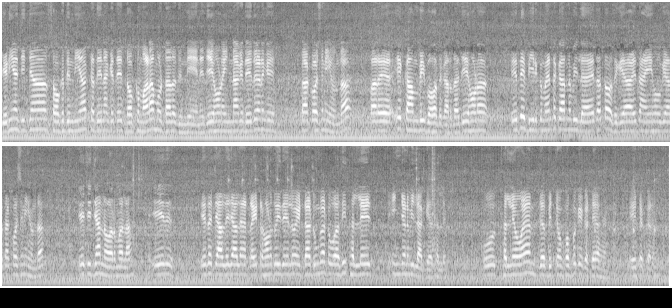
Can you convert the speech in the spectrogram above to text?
ਜਿਹੜੀਆਂ ਚੀਜ਼ਾਂ ਸੁੱਖ ਦਿੰਦੀਆਂ, ਕਦੇ ਨਾ ਕਿਤੇ ਦੁੱਖ ਮਾੜਾ ਮੋਟਾ ਤਾਂ ਦਿੰਦੀਆਂ ਨੇ। ਜੇ ਹੁਣ ਇੰਨਾ ਕੁ ਦੇ ਦੇਣਗੇ ਤਾਂ ਕੁਝ ਨਹੀਂ ਹੁੰਦਾ। ਪਰ ਇਹ ਕੰਮ ਵੀ ਬਹੁਤ ਕਰਦਾ। ਜੇ ਹੁਣ ਇਹ ਤੇ ਵੀਰ ਕਮੈਂਟ ਕਰਨ ਵੀ ਲੈ, ਇਹ ਤਾਂ ਧੁੱਸ ਗਿਆ, ਇਹ ਤਾਂ ਐਂ ਹੋ ਗਿਆ, ਤਾਂ ਕੁਝ ਨਹੀਂ ਹੁੰਦਾ। ਇਹ ਚੀਜ਼ਾਂ ਨਾਰਮਲ ਆ। ਇਹ ਇਹ ਤਾਂ ਚੱਲਦੇ ਚੱਲਦੇ ਟਰੈਕਟਰ ਹੁਣ ਤੁਸੀਂ ਦੇਖ ਲਓ ਐਡਾ ਡੂੰਘਾ ਟੋਆ ਸੀ, ਥੱਲੇ ਇੰਜਨ ਵੀ ਲੱਗ ਗਿਆ ਥੱਲੇ। ਉਹ ਥੱਲਿਓਂ ਐ ਵਿੱਚੋਂ ਖੁੱਭ ਕੇ ਕੱਢਿਆ ਹੈ। ਇਹ ਚੱਕਰ ਹੈ।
